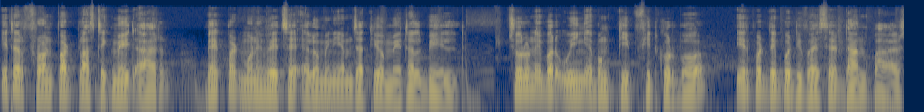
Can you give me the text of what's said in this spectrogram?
এটার ফ্রন্ট পার্ট প্লাস্টিক মেড আর ব্যাক পার্ট মনে হয়েছে অ্যালুমিনিয়াম জাতীয় মেটাল বিল্ড চলুন এবার উইং এবং টিপ ফিট করব। এরপর দেখব ডিভাইসের ডান পাশ।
